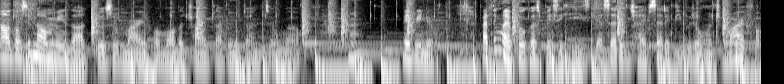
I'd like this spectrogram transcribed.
Now, does it now mean that those who marry from other tribes haven't done so well? Hmm, maybe no. But I think my focus basically is there are certain tribes certain people don't want to marry from.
